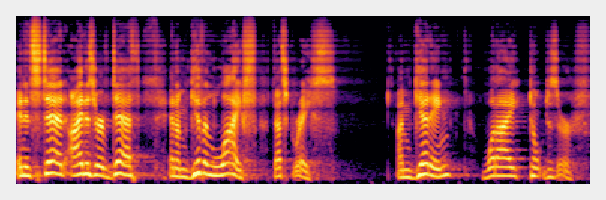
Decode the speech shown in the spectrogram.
And instead, I deserve death and I'm given life. That's grace. I'm getting what I don't deserve.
